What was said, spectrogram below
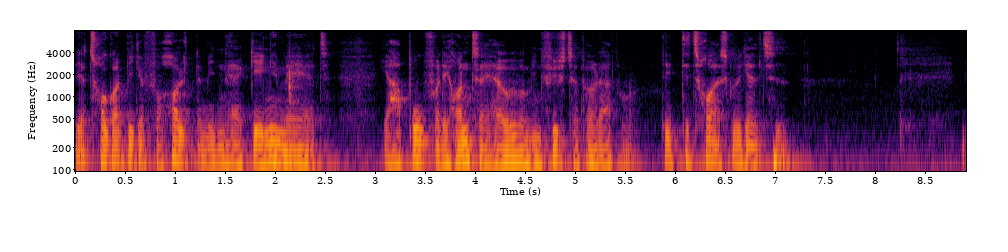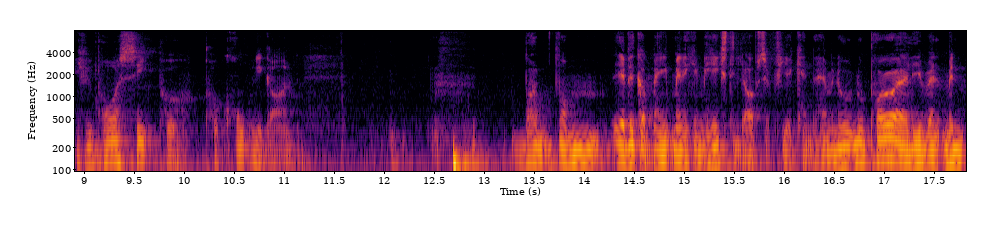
jeg tror godt, vi kan forholde dem i den her gænge med, at jeg har brug for det håndtag herude, hvor min fysioterapeut er på. Det, det tror jeg sgu ikke altid. Hvis vi prøver at se på, på kronikeren, hvor, hvor, jeg ved godt, man, man, ikke, man kan ikke stille op til firkantet her, men nu, nu prøver jeg alligevel, men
